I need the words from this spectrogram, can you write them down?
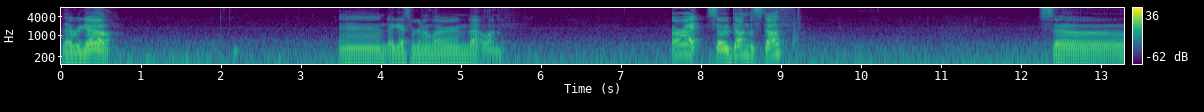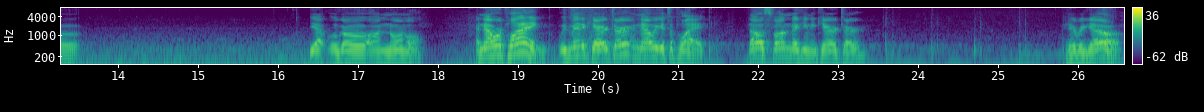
There we go. And I guess we're going to learn that one. Alright, so we've done the stuff. So... Yep, we'll go on normal. And now we're playing! We've made a character, and now we get to play. That was fun making a character. Here we go.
